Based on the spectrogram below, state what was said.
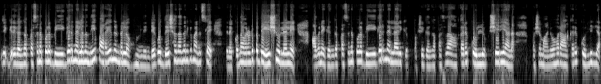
ഗംഗപ്രസാദിനെ പോലെ ഭീകരനല്ലെന്ന് നീ പറയുന്നുണ്ടല്ലോ. നിന്റെ നിന്റെയൊക്കെ ഉദ്ദേശം എന്താന്ന് എനിക്ക് മനസ്സിലായി. നിനക്കൊന്നും അവനോട് ഇപ്പൊ ദേഷ്യമില്ലല്ലേ? അവനെ ഗംഗപ്രസാദിനെ പോലെ ഭീകരനല്ലായിരിക്കും. പക്ഷെ ഗംഗപ്രസാദ് ആൾക്കാരെ കൊല്ലും. ശരിയാണ്. പക്ഷെ മനോഹർ ആൾക്കാരെ കൊല്ലില്ല.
